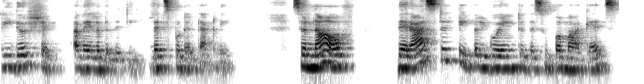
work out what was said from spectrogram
readership availability. Let's put it that way. So now there are still people going to the supermarkets,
